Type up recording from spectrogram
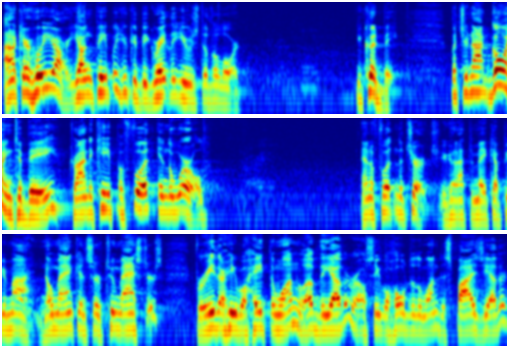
I don't care who you are. Young people, you could be greatly used of the Lord. You could be. But you're not going to be trying to keep a foot in the world and a foot in the church. You're going to have to make up your mind. No man can serve two masters, for either he will hate the one, love the other, or else he will hold to the one, despise the other.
